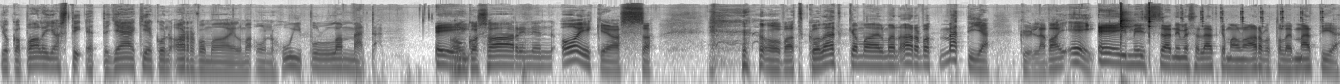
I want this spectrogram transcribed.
joka paljasti, että jääkiekon arvomaailma on huipulla mätä. Ei. Onko Saarinen oikeassa? Ovatko lätkämaailman arvot mätiä, kyllä vai ei? Ei missään nimessä lätkämaailman arvot ole mätiä.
